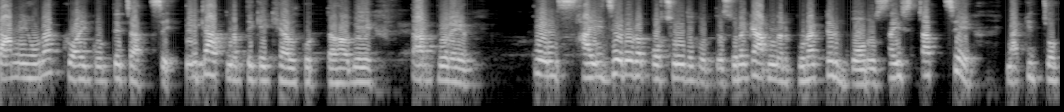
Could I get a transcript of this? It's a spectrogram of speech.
দামে ওরা ক্রয় করতে চাচ্ছে, এটা আপনার থেকে খেয়াল করতে হবে। তারপরে কোন সাইজের ওরা পছন্দ করতেছে, ওরা কি আপনার প্রোডাক্টের বড় সাইজ চাচ্ছে, নাকি ছোট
